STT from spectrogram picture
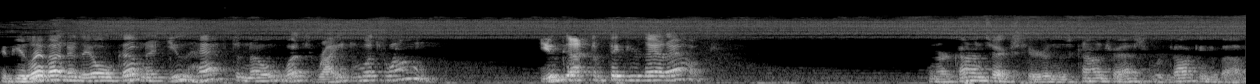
If you live under the old covenant, you have to know what's right and what's wrong. You've got to figure that out. In our context here, in this contrast we're talking about,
